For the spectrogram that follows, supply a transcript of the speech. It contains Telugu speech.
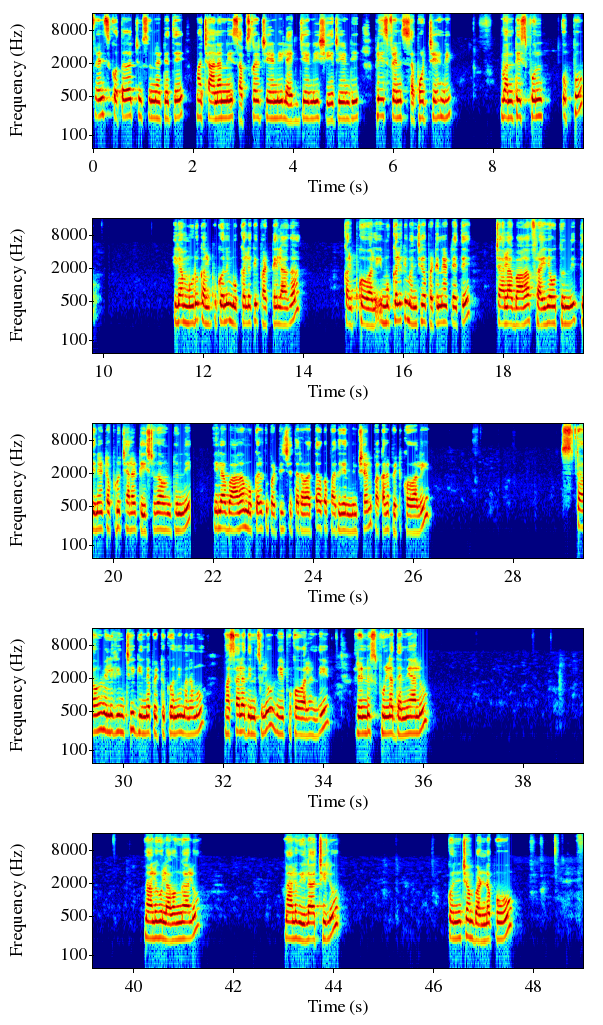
ఫ్రెండ్స్ కొత్తగా చూస్తున్నట్టయితే మా ఛానల్ని సబ్స్క్రైబ్ చేయండి లైక్ చేయండి షేర్ చేయండి. ప్లీజ్ ఫ్రెండ్స్ సపోర్ట్ చేయండి. వన్ టీ స్పూన్ ఉప్పు. ఇలా మూడు కలుపుకొని ముక్కలకి పట్టేలాగా కలుపుకోవాలి. ఈ ముక్కలకి మంచిగా పట్టినట్టయితే చాలా బాగా ఫ్రై అవుతుంది. తినేటప్పుడు చాలా టేస్ట్గా ఉంటుంది. ఇలా బాగా ముక్కలకి పట్టించిన తర్వాత ఒక పదిహేను నిమిషాలు పక్కన పెట్టుకోవాలి. స్టవ్ వెలిగించి గిన్నె పెట్టుకొని మనము మసాలా దినుసులు వేపుకోవాలండి. రెండు స్పూన్ల ధనియాలు నాలుగు లవంగాలు నాలుగు ఇలాచీలు కొంచెం బండ పువ్వు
